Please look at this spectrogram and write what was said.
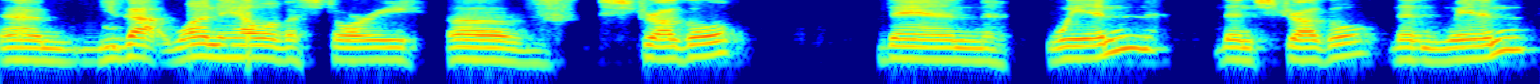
um, you got one hell of a story of struggle, then win, then struggle, then win.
